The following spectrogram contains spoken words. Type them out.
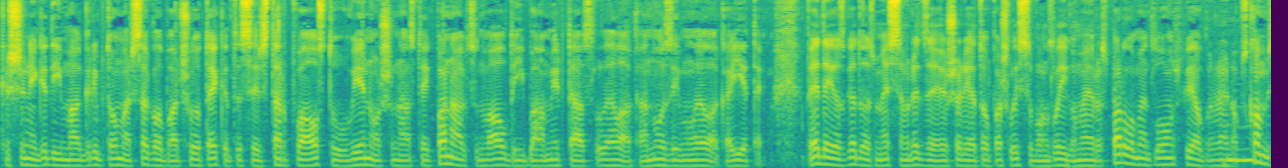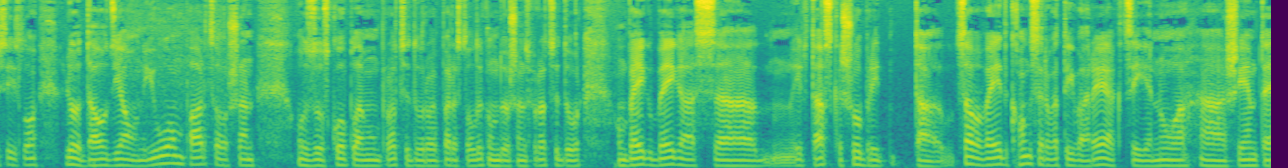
kas šajā gadījumā grib tomēr saglabāt šo te ka tas ir starp valstu vienošanās tiek panākts un valdībām ir tās lielākā nozīme un lielākā ietekme. Pēdējos gados mēs esam redzējuši arī to pašu Lisabonas līgumu Eiropas parlamentu lomas pieaugumu, Eiropas mm. komisijas lomu, ļoti daudz jaunu jomu pārcelšanu uz, uz koplēmumu procedūru vai parasto likumdošanas procedūru. Un beigu beigās uh, ir tas, ka šobrīd tā sava veida konservatīvā reakcija no šiem te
